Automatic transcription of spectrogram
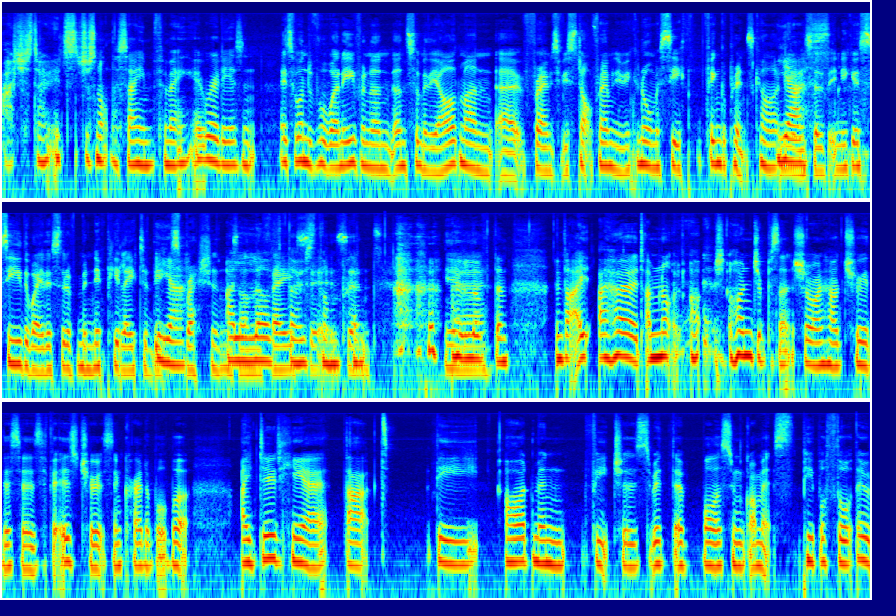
I just don't. It's just not the same for me. It really isn't. It's wonderful when even on, on some of the Aardman uh, frames, if you stop framing them, you can almost see fingerprints, can't you? Yes. And, so, and you can see the way they sort of manipulated the Yeah. expressions I on love the those faces. thumbprints. and- yeah. I love them. In fact, I, I heard, I'm not 100% sure on how true this is. If it is true, it's incredible. But I did hear that the Aardman features with the Wallace and Gromits, people thought they were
